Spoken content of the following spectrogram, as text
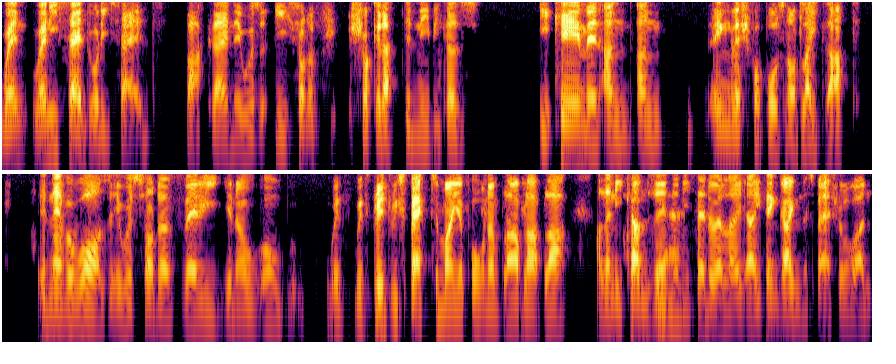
When when he said what he said back then, it was he sort of shook it up, didn't he? Because he came in and and English football's not like that. It never was. It was sort of very, you know, or with with great respect to my opponent, blah blah blah. And then he comes in Yeah. and he said, "Well, I, I think I'm the special one."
